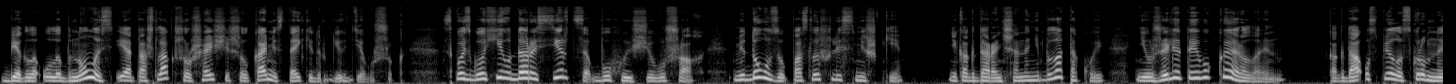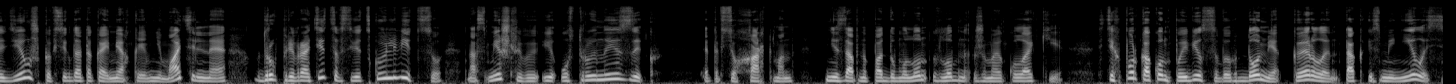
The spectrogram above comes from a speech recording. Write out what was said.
бегло улыбнулась и отошла к шуршающей шелками стайки других девушек. Сквозь глухие удары сердца, бухающие в ушах, Медоузу послышались смешки – Никогда раньше она не была такой. Неужели это его Кэролайн? Когда успела скромная девушка, всегда такая мягкая и внимательная, вдруг превратиться в светскую львицу, насмешливую и острую на язык? Это все Хартман, внезапно подумал он, злобно сжимая кулаки. С тех пор, как он появился в их доме, Кэролайн так изменилась.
